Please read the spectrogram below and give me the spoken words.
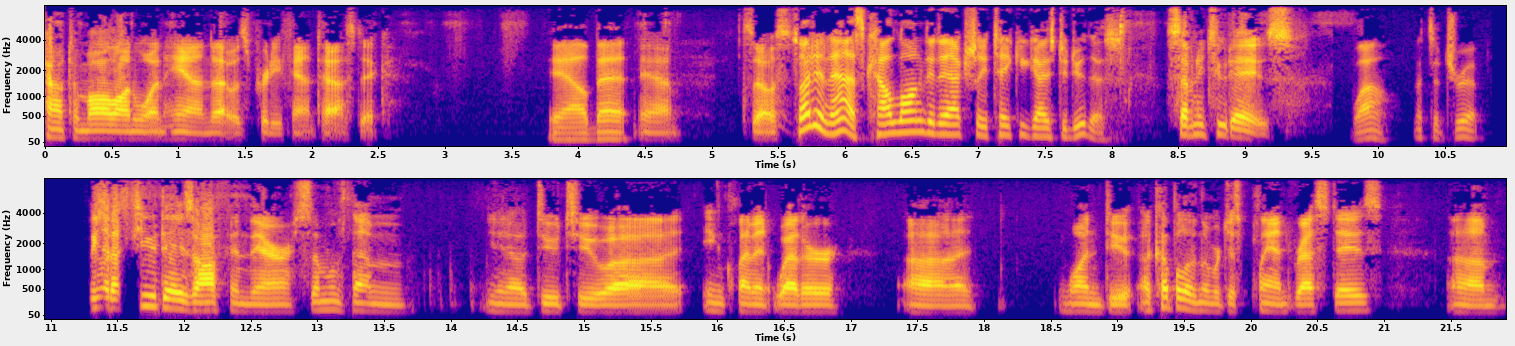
count them all on one hand, that was pretty fantastic. Yeah, I'll bet. Yeah. So So I didn't ask, how long did it actually take you guys to do this? 72 days. Wow, that's a trip. We had a few days off in there. Some of them, you know, due to uh, inclement weather. Uh, one due, a couple of them were just planned rest days. Um,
